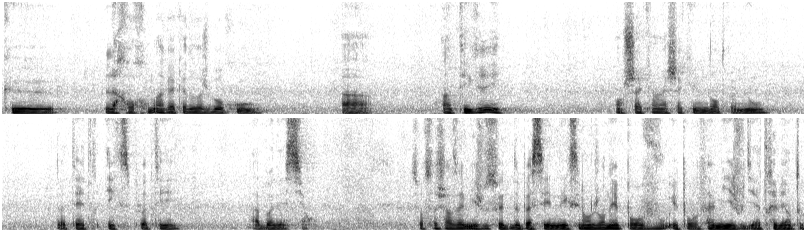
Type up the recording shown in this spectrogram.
que la Chochma qu'Hakadosh Baruch a intégrée en chacun et chacune d'entre nous doit être exploitée à bon escient. Sur ce, chers amis, je vous souhaite de passer une excellente journée pour vous et pour vos familles. Je vous dis à très bientôt.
